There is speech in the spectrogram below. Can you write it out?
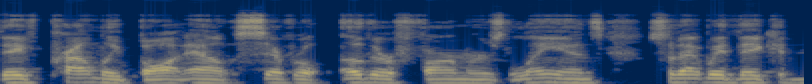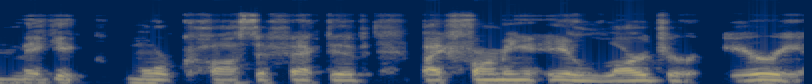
they've probably bought out several other farmers' lands so that way they could make it more cost effective by farming a larger area,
